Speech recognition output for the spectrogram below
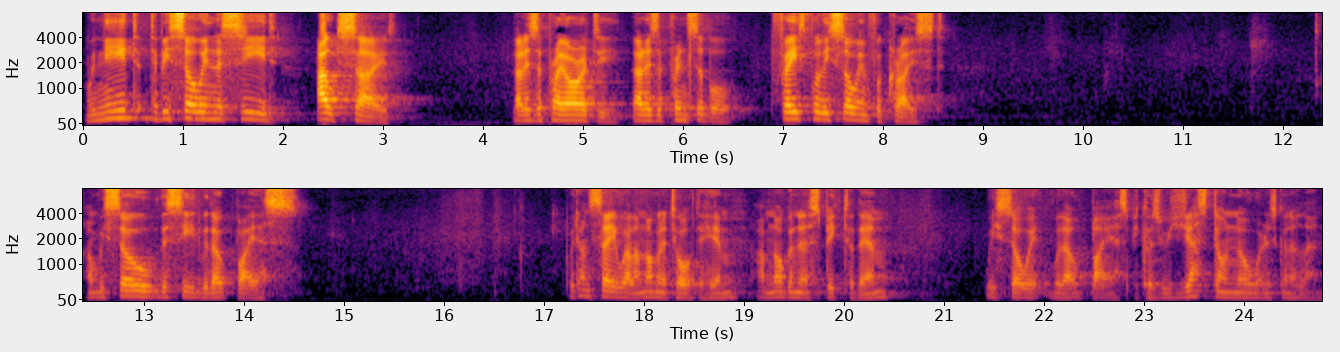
We need to be sowing the seed outside. That is a priority, that is a principle. Faithfully sowing for Christ. And we sow the seed without bias. We don't say, Well, I'm not going to talk to him, I'm not going to speak to them. We sow it without bias because we just don't know where it's going to land.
